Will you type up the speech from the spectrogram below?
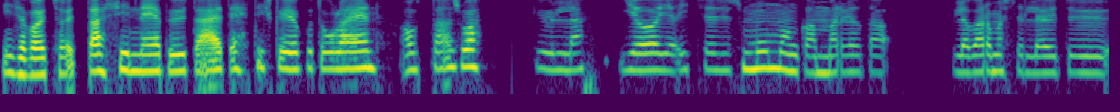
niin sä voit soittaa sinne ja pyytää, että ehtisikö joku tuleen auttaa sua. Kyllä, joo, ja itse asiassa mummon kammarilta kyllä varmasti löytyy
